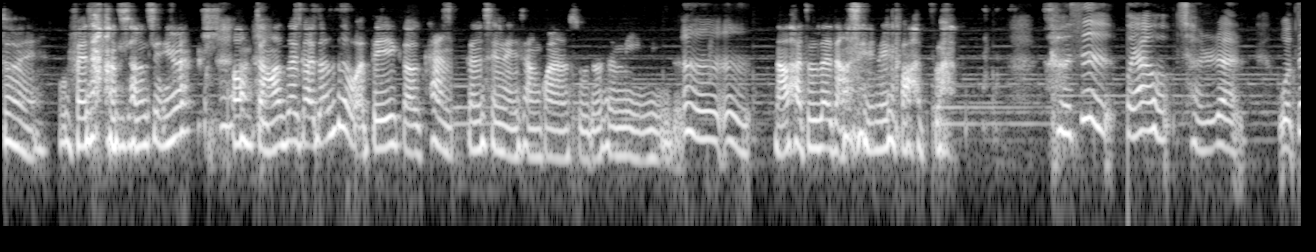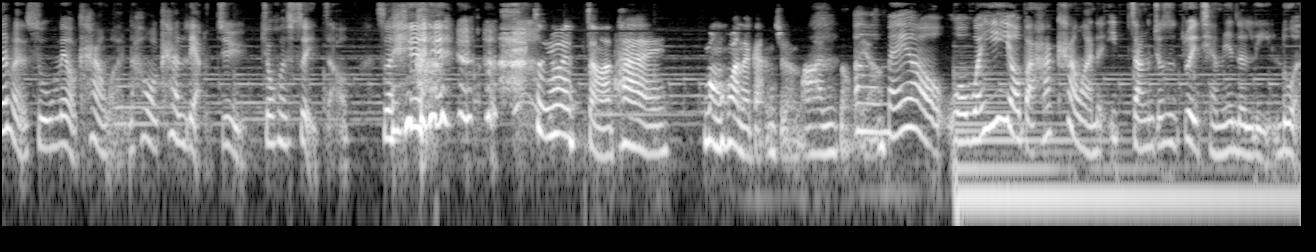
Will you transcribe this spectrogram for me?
对，我非常 相信，因为哦，讲到这个，就是我第一个看跟心灵相关的书，就是《秘密》的。嗯嗯嗯。然后他就在讲吸引力法则。可是我要承认，我这本书没有看完，然后我看两句就会睡着，所以 是因为讲的太梦幻的感觉吗？还是怎么样？嗯，没有，我唯一有把它看完的一章就是最前面的理论，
